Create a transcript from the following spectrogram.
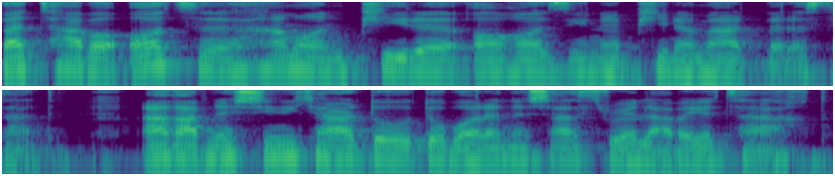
و طبعات همان پیر آغازین پیرمرد برسد. عقب نشینی کرد و دوباره نشست روی لبه تخت.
